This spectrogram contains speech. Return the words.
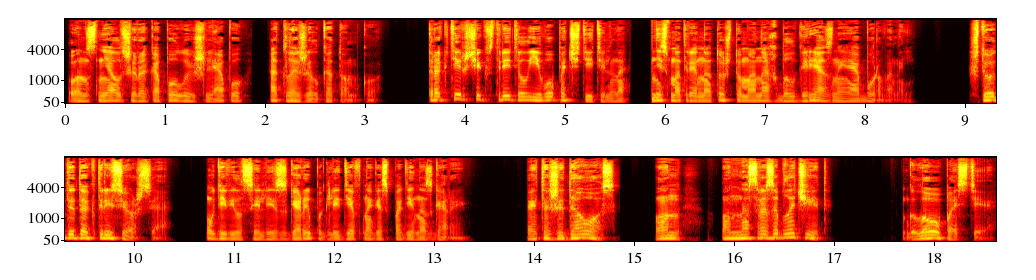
Он снял широкополую шляпу, отложил котомку. Трактирщик встретил его почтительно, несмотря на то, что монах был грязный и оборванный. «Что ты так трясешься?» – удивился Лис с горы, поглядев на господина с горы. «Это же Даос! Он... он нас разоблачит!» «Глупости!»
